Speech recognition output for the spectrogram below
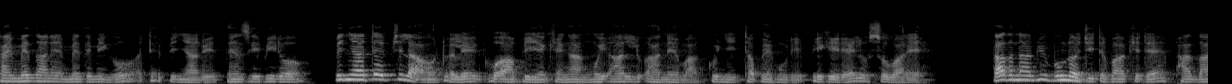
ခိုင်မင်းသားနဲ့မင်းသမီးကိုအတက်ပညာတွေသင်စေပြီးတော့ ပညာတက်ဖြစ်လာအောင်အတွက်လည်းကိုအားဘရင်ခင်ကငွေအားလူအားနဲ့ပါကုညီထောက်ပံ့မှုတွေပေးခဲ့တယ်လို့ဆိုပါတယ်။သာသနာပြုဘုန်းတော်ကြီးတစ်ပါးဖြစ်တဲ့ဖာသာ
